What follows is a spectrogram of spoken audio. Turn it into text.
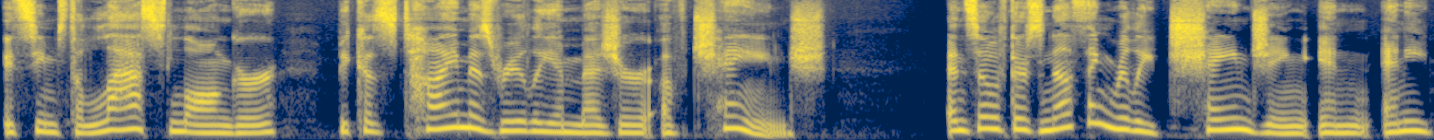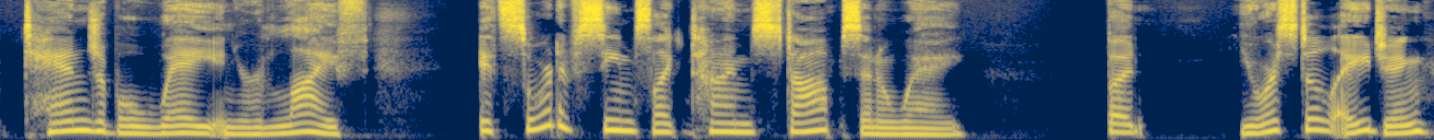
It seems to last longer because time is really a measure of change. And so, if there's nothing really changing in any tangible way in your life, it sort of seems like time stops in a way. But you're still aging.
